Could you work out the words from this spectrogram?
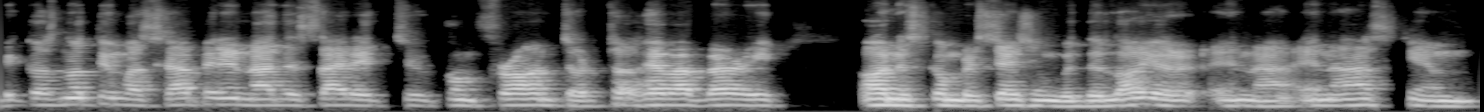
because nothing was happening, I decided to confront or to have a very honest conversation with the lawyer and uh, and ask him,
